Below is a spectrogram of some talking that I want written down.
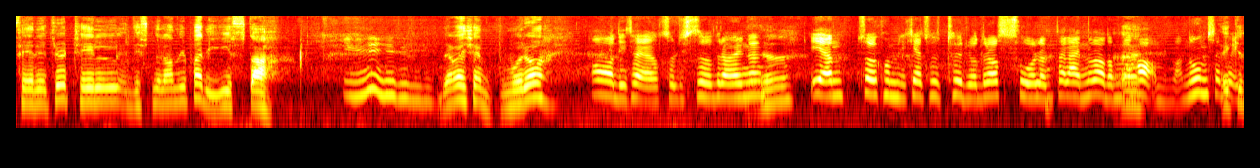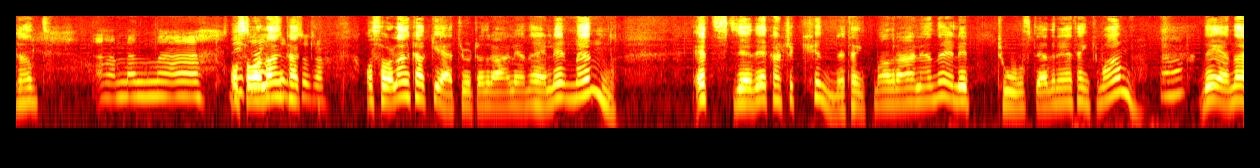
ferietur til Disneyland i Paris, da. Det var kjempemoro. Å, dit har jeg også lyst til å dra gang. Ja, Igjen så kommer ikke jeg til å tørre å dra så langt aleine, da. Da må jeg ha med meg noen, ikke selvfølgelig. sant? Eh, Men uh, Og så langt. Og så langt har ikke jeg turt å dra alene heller. Men et sted jeg kanskje kunne tenkt meg å dra alene, eller to steder jeg tenker meg om Ja. Det ene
